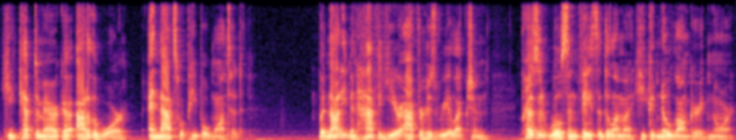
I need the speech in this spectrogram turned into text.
He'd kept America out of the war, and that's what people wanted. But not even half a year after his re election, President Wilson faced a dilemma he could no longer ignore.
